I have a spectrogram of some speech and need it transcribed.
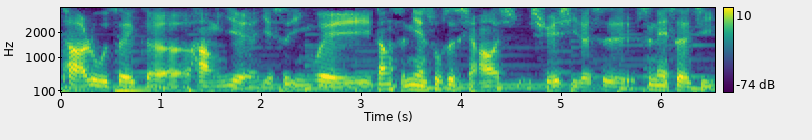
踏入这个行业，也是因为当时念书是想要学习的是室内设计。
